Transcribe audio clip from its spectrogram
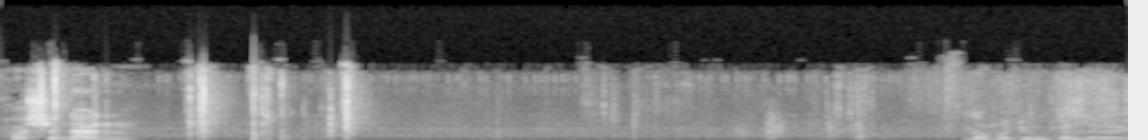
เพราะฉะนั้น เรามาดูกันเลย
